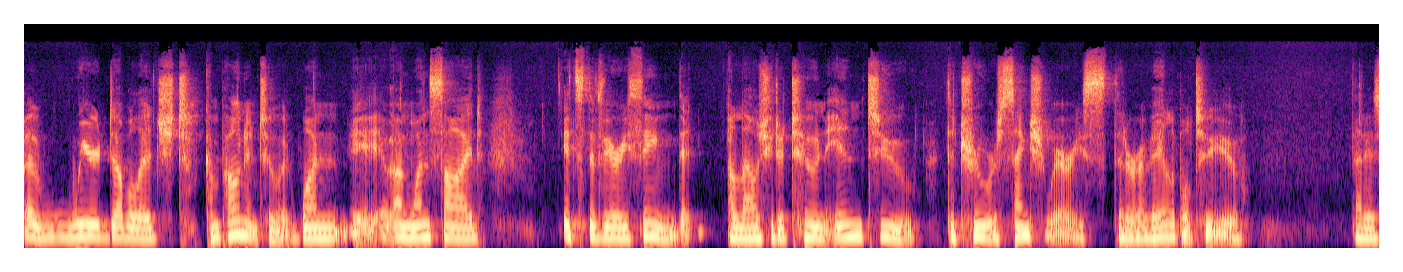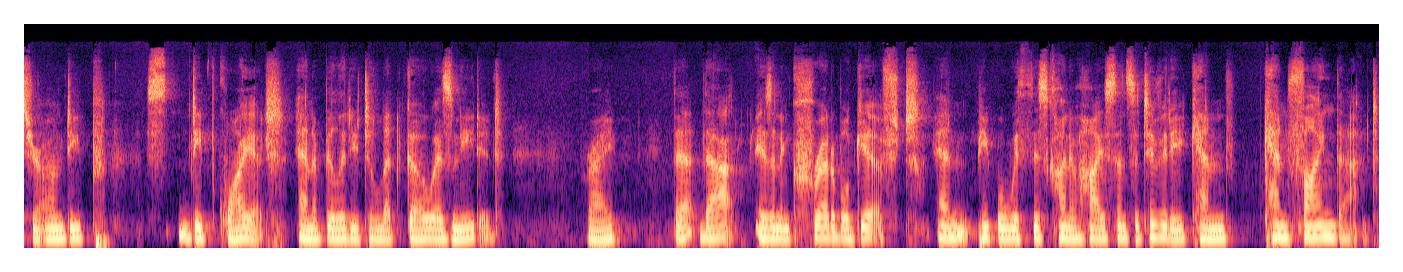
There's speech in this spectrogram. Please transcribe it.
a weird double edged component to it. One, eh, on one side, it's the very thing that allows you to tune into the truer sanctuaries that are available to you. That is your own deep, deep quiet and ability to let go as needed, right? That that is an incredible gift, and people with this kind of high sensitivity can can find that.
